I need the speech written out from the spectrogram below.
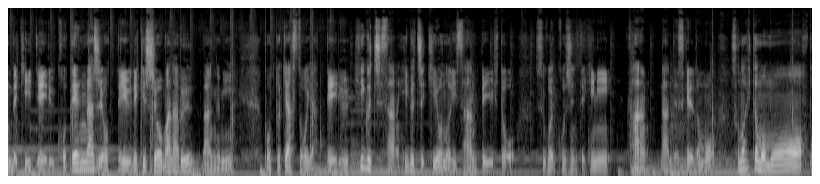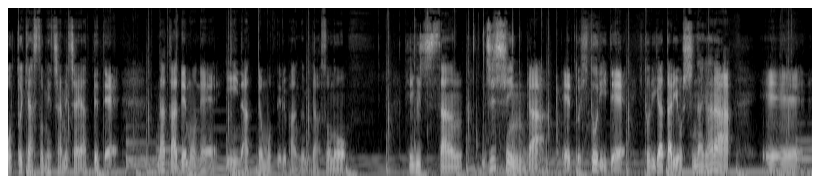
んで聞いている古典ラジオっていう歴史を学ぶ番組、ポッドキャストをやっている樋口さん、樋口清則さんっていう人、すごい個人的にファンなんですけれども、その人ももう、ポッドキャストめちゃめちゃやってて、中でもね、いいなって思ってる番組が、その、樋口さん自身が、えっと、一人で、一人語りをしながら、えー、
